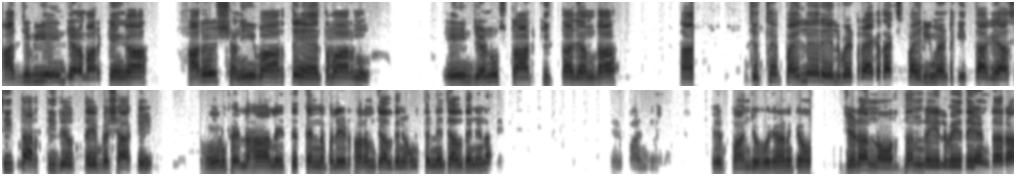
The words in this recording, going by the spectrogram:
ਅੱਜ ਵੀ ਇਹ ਇੰਜਨ ਵਰਕਿੰਗ ਆ ਹਰ ਸ਼ਨੀਵਾਰ ਤੇ ਐਤਵਾਰ ਨੂੰ ਇਹ ਇੰਜਨ ਨੂੰ ਸਟਾਰਟ ਕੀਤਾ ਜਾਂਦਾ। ਤਾਂ ਜਿੱਥੇ ਪਹਿਲੇ ਰੇਲਵੇ ਟਰੈਕ ਦਾ ਐਕਸਪੈਰੀਮੈਂਟ ਕੀਤਾ ਗਿਆ ਸੀ ਧਰਤੀ ਦੇ ਉੱਤੇ ਵਿਛਾ ਕੇ ਹੁਣ ਫਿਲਹਾਲ ਇਹ ਤੇ ਤਿੰਨ ਪਲੇਟਫਾਰਮ ਚੱਲਦੇ ਨੇ ਹੁਣ ਤਿੰਨੇ ਚੱਲਦੇ ਨੇ ਨਾ? ਫਿਰ ਪੰਜ। ਫਿਰ ਪੰਜ ਹੋ ਜਾਣਗੇ ਜਿਹੜਾ ਨਾਰਦਰਨ ਰੇਲਵੇ ਦੇ ਅੰਡਰ ਆ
